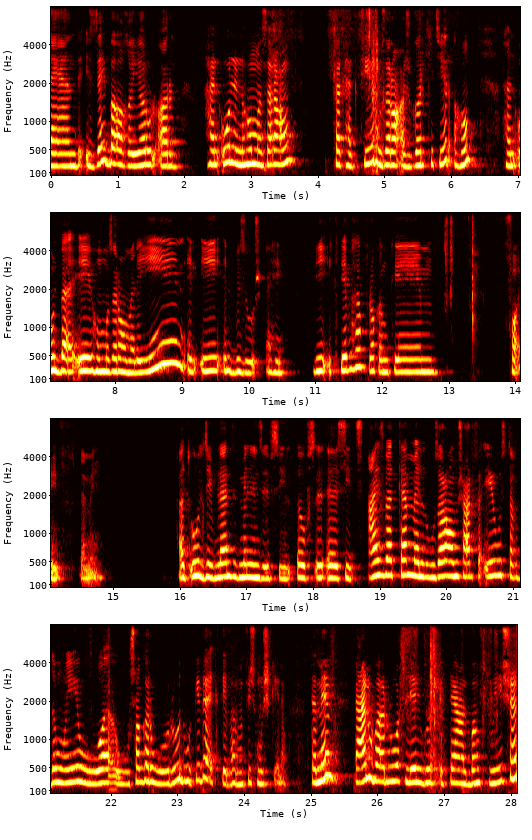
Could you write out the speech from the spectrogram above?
land إزاي بقى غيروا الأرض؟ هنقول إن هم زرعوا فاكهة كتير وزرعوا أشجار كتير أهو. هنقول بقى إيه؟ هم زرعوا ملايين الإيه؟ البذور. أهي. دي اكتبها في رقم كام؟ فايف تمام. هتقول دي planted millions of seeds. عايز بقى تكمل وزرعوا مش عارفة إيه واستخدموا إيه وشجر وورود وكده اكتبها مفيش مشكلة. تمام؟ تعالوا بقى نروح للجزء بتاع ال punctuation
